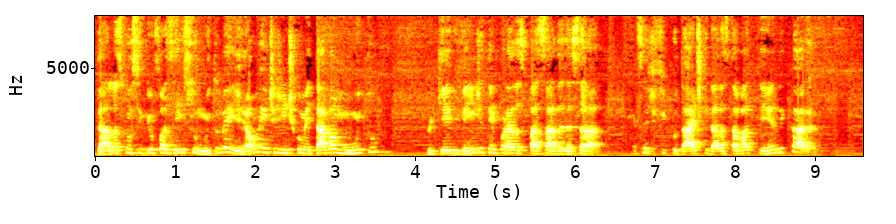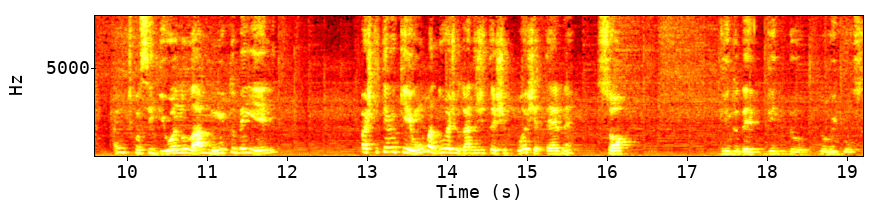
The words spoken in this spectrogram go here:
Dallas conseguiu fazer isso muito bem. E realmente a gente comentava muito, porque vem de temporadas passadas essa, essa dificuldade que Dallas estava tendo, e cara, a gente conseguiu anular muito bem ele Acho que teve o quê? Uma, duas jogadas de touch push até, né? Só vindo, de, vindo do, do Eagles.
